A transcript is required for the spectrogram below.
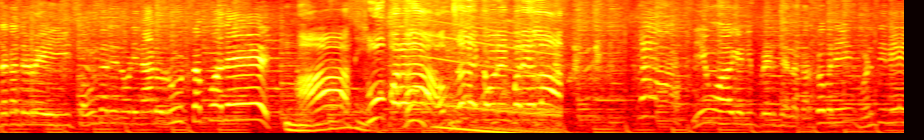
ಎಂತಕಂತೇಳಿ ಈ ಸೌಂದರ್ಯ ನೋಡಿ ನಾನು ರೂಟ್ ತಪ್ಪೋದೆ ನೀವು ಹಾಗೆ ನಿಮ್ ಫ್ರೆಂಡ್ಸ್ ಎಲ್ಲ ಕರ್ಕೊ ಬನ್ನಿ ಮಾಡ್ತೀನಿ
